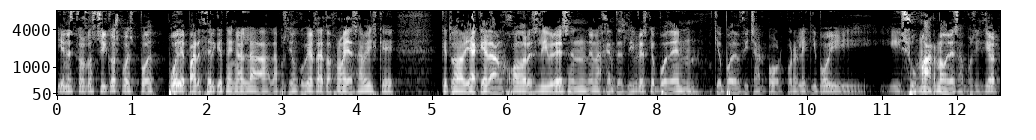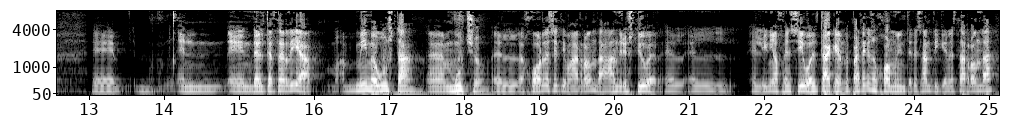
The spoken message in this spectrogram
y en estos dos chicos, pues puede parecer que tengan la, posición cubierta. De todas formas, ya sabéis que, que todavía quedan jugadores libres en, en, agentes libres que pueden que pueden fichar por por el equipo y, y sumar no en esa posición eh, en, en, del tercer día a mí me gusta eh, mucho el, jugador de séptima ronda Andrew Stuber el, el, línea ofensivo el tackle me parece que es un jugador muy interesante y que en esta ronda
